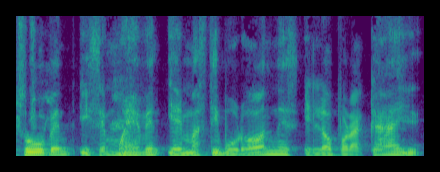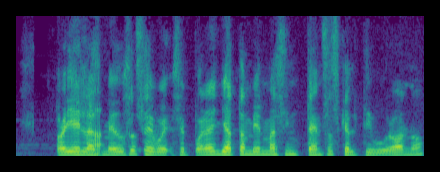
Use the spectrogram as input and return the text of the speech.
suben y se mueven y hay más tiburones y luego por acá y... Oye, las ah. medusas se, se, ponen ya también más intensas que el tiburón, ¿no?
